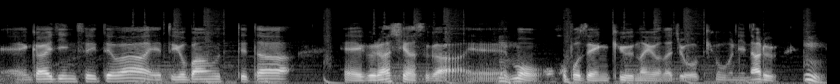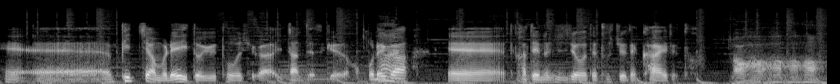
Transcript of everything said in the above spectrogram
えー外人については、えー、と4番打ってた、えーグラシアスが、えーうんもうほぼ全休のような状況になる、うん。えーピッチャーもレイという投手がいたんですけれども、これが、はいえー家庭の事情で途中で帰ると。あ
